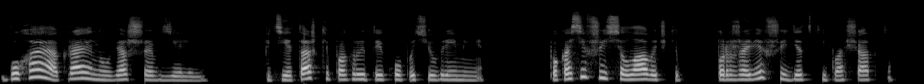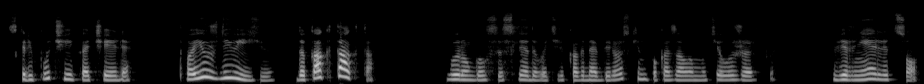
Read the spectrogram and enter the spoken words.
Глухая окраина, увязшая в зелени. Пятиэтажки, покрытые копотью времени. Покосившиеся лавочки, поржавевшие детские площадки, скрипучие качели. Твою ж дивизию. Да как так-то? Выругался следователь, когда Березкин показал ему тело жертвы. Вернее, лицо.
